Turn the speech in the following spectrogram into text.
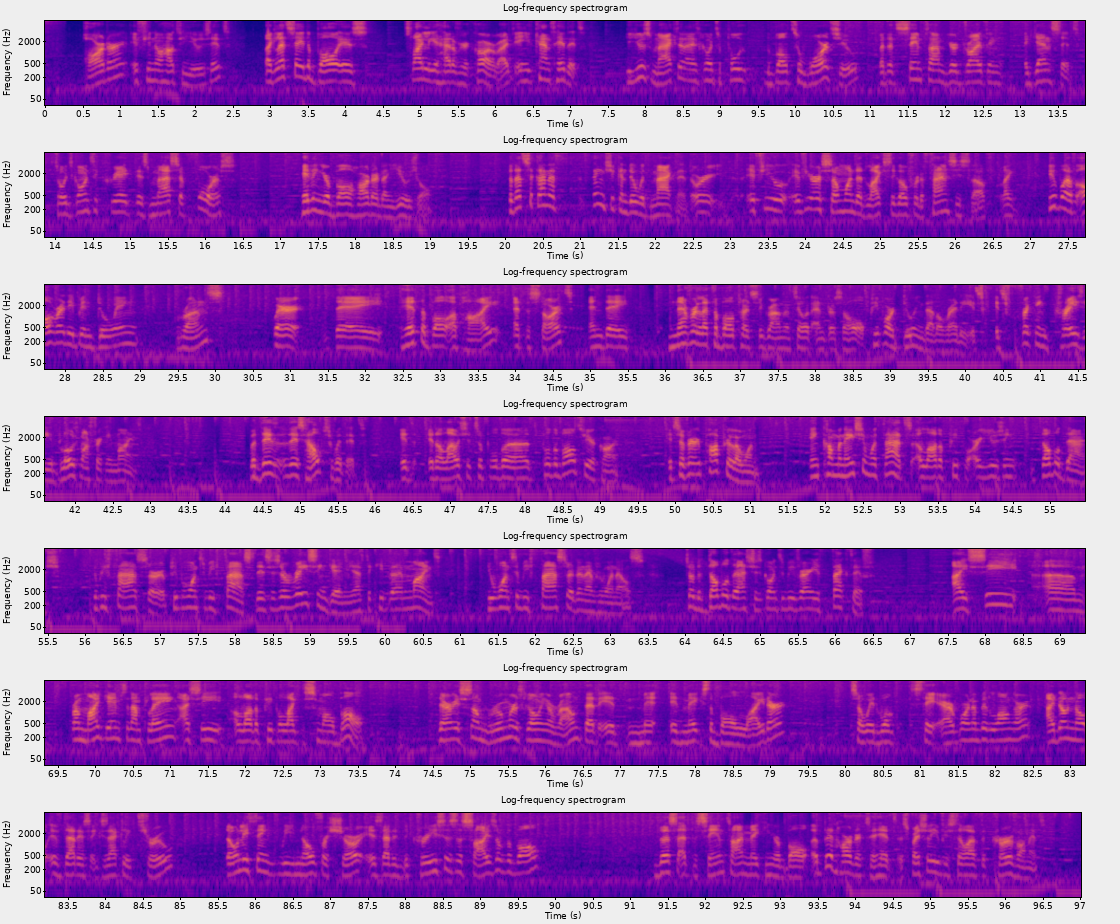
harder if you know how to use it. Like let's say the ball is slightly ahead of your car, right? And you can't hit it. You use magnet and it's going to pull the ball towards you, but at the same time you're driving against it. So it's going to create this massive force hitting your ball harder than usual. So that's the kind of things you can do with magnet. Or if you if you're someone that likes to go for the fancy stuff, like people have already been doing runs where they hit the ball up high at the start and they never let the ball touch the ground until it enters the hole. People are doing that already. It's it's freaking crazy. It blows my freaking mind. But this this helps with it. It it allows you to pull the to pull the ball to your car. It's a very popular one. In combination with that, a lot of people are using double dash to be faster. People want to be fast. This is a racing game. You have to keep that in mind. You want to be faster than everyone else. So the double dash is going to be very effective. I see, um, from my games that I'm playing, I see a lot of people like the small ball. There is some rumors going around that it it makes the ball lighter, so it will stay airborne a bit longer. I don't know if that is exactly true. The only thing we know for sure is that it decreases the size of the ball, thus at the same time making your ball a bit harder to hit, especially if you still have the curve on it.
